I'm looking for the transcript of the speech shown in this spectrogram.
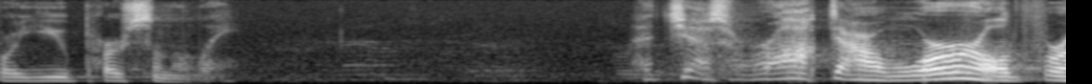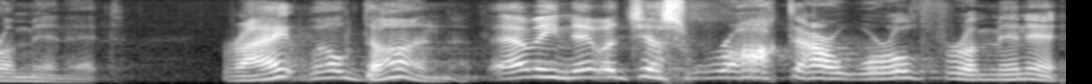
for you personally. It just rocked our world for a minute right? Well done. I mean, it just rocked our world for a minute.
